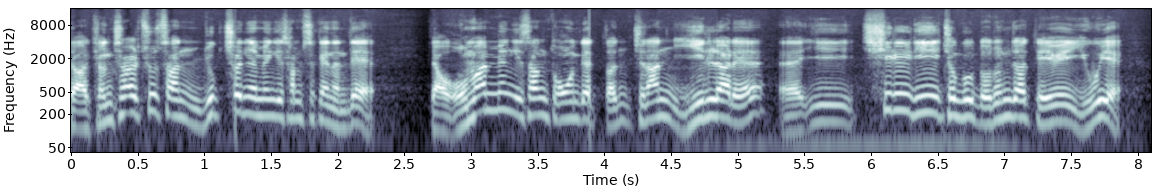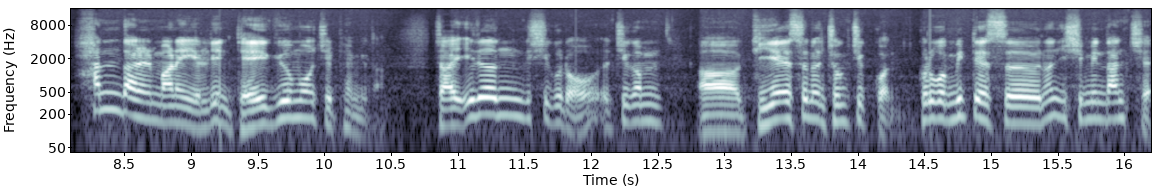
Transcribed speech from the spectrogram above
자, 경찰 추산 6천여 명이 참석했는데 자, 5만 명 이상 동원됐던 지난 2일 날에 이 7.2 전국 노동자 대회 이후에 한 달 만에 열린 대규모 집회입니다. 자, 이런 식으로 지금 어, 뒤에서는 정치권, 그리고 밑에서는 시민단체,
